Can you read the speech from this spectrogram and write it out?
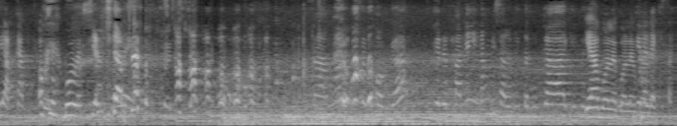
diangkat gitu. Oke, boleh siap siap siap. Sama semoga ke depannya Inang bisa lebih terbuka gitu. Ya boleh boleh. Mungkin boleh. ada kisah-kisah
